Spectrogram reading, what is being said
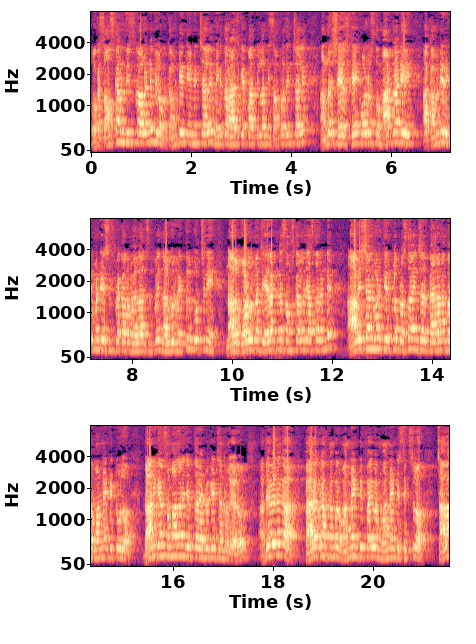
ఒక సంస్కారం తీసుకురావాలంటే మీరు ఒక కమిటీని నియమించాలి మిగతా రాజకీయ పార్టీలన్నీ సంప్రదించాలి అందరు స్టేక్ హోల్డర్స్తో మాట్లాడి ఆ కమిటీ రికమెండేషన్స్ ప్రకారం వెళ్ళాల్సింది పోయి నలుగురు వ్యక్తులు కూర్చుని నాలుగు గోడల మధ్య ఏ రకంగా సంస్కరణలు చేస్తారండి? ఆ విషయాన్ని కూడా తీర్పులో ప్రస్తావించారు పారా నెంబర్ వన్ నైన్టీ టూలో. దానికి ఏం సమాధానం చెప్తారు అడ్వకేట్ జనరల్ గారు? అదేవిధంగా paragraph number one ninety five and one ninety సిక్స్లో చాలా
